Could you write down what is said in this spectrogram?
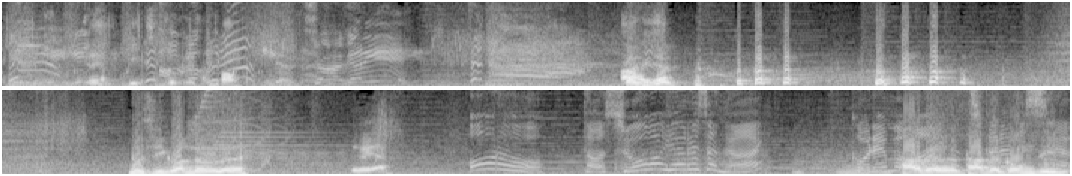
这样一直都没看到。再哎呀见。 不习惯对不对？对呀、あら多少はやるじゃないこれも他的他的攻击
